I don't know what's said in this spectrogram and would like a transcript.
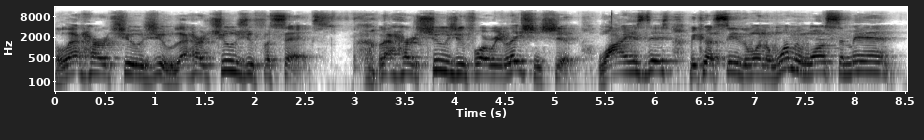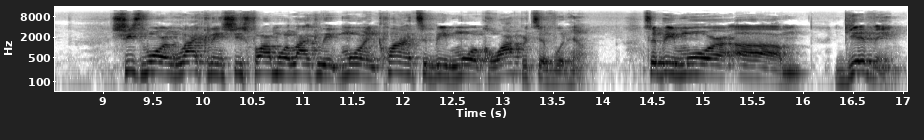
let her choose you. Let her choose you for sex. Let her choose you for a relationship. Why is this? Because see, the when a woman wants a man, she's more likely and she's far more likely, more inclined to be more cooperative with him. to be more um, giving,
